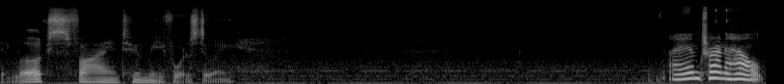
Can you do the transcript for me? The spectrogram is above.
It looks fine to me for what it's doing. I am trying to help.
